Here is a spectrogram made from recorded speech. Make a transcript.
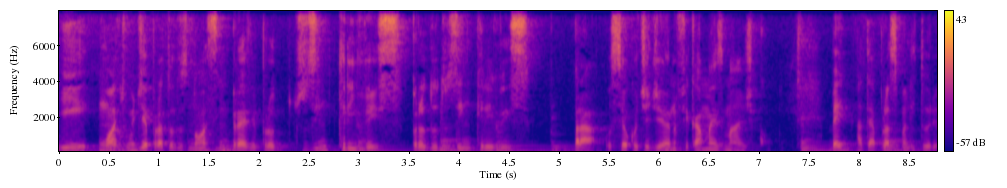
e um ótimo dia para todos nós. Em breve, produtos incríveis, produtos incríveis para o seu cotidiano ficar mais mágico. Bem, até a próxima leitura.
